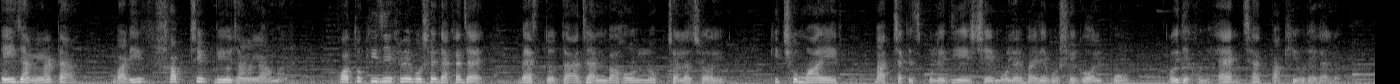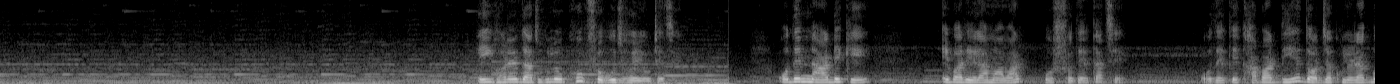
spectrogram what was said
এই জানালাটা বাড়ির সবচেয়ে প্রিয় জানালা আমার। কত কি যে এখানে বসে দেখা যায়, ব্যস্ততা, যানবাহন, লোক চলাচল, কিছু মায়ের বাচ্চাকে স্কুলে দিয়ে এসে মলের বাইরে বসে গল্প। ওই দেখুন, এক ঝাঁক পাখি উড়ে গেল। এই ঘরের গাছগুলো খুব সবুজ হয়ে উঠেছে। ওদের না ডেকে এবার এলাম আমার পোষ্যদের কাছে। ওদেরকে খাবার দিয়ে দরজা খুলে রাখব,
